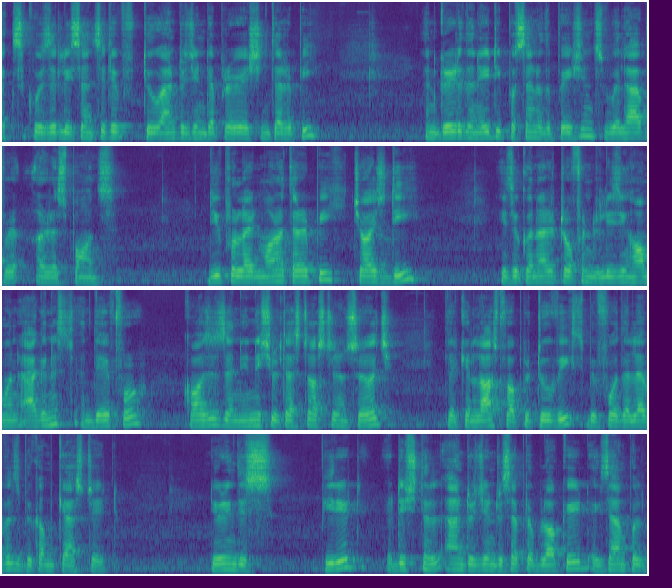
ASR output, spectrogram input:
exquisitely sensitive to androgen deprivation therapy, and greater than 80% of the patients will have a response. Leuprolide monotherapy, choice D, is a gonadotropin releasing hormone agonist and therefore causes an initial testosterone surge that can last for up to two weeks before the levels become castrate. During this period, additional androgen receptor blockade, example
